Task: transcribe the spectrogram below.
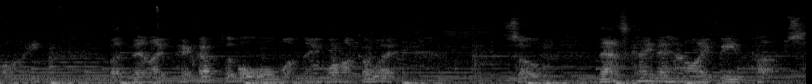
fine. But then I pick up the bowl when they walk away. So that's kind of how I feed pups.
